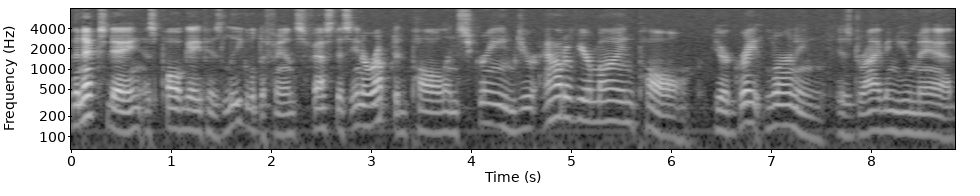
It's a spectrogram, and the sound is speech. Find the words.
The next day, as Paul gave his legal defense, Festus interrupted Paul and screamed, You're out of your mind, Paul. Your great learning is driving you mad.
